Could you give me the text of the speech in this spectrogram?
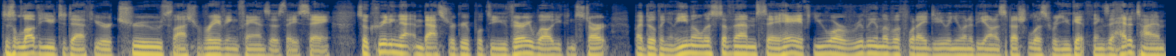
just love you to death. You're true slash raving fans, as they say. So creating that ambassador group will do you very well. You can start by building an email list of them. Say, hey, if you are really in love with what I do and you want to be on a special list where you get things ahead of time,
